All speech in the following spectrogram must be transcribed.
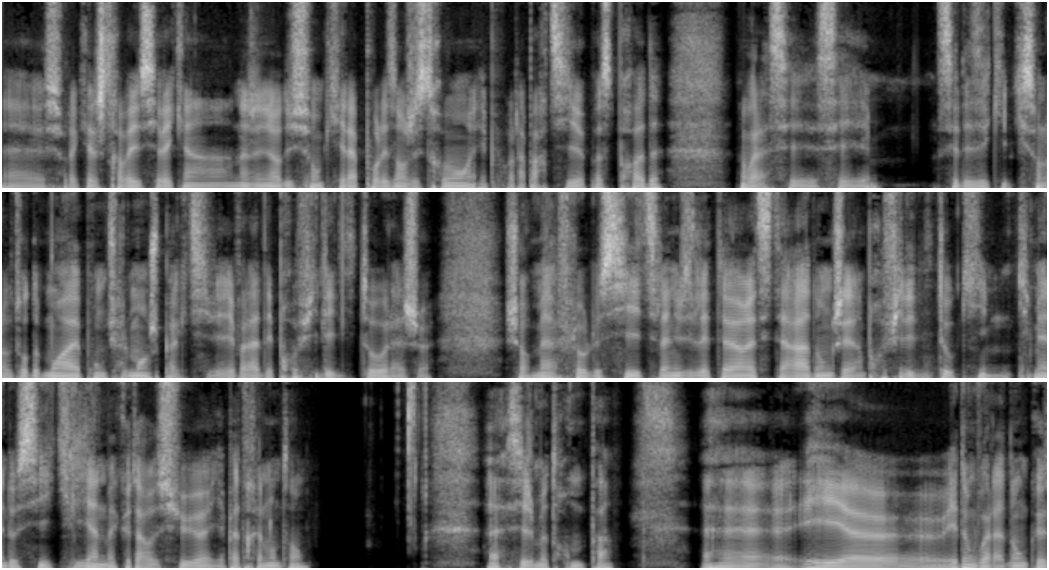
euh, sur lequel je travaille aussi avec un, ingénieur du son qui est là pour les enregistrements et pour la partie euh, post-prod. Donc voilà, c'est c'est c'est des équipes qui sont là autour de moi et ponctuellement je peux activer voilà des profils édito. Là je je remets à flot le site la newsletter etc donc j'ai un profil édito qui qui m'aide aussi Kylian bah, que tu as reçu euh, il y a pas très longtemps euh, si je me trompe pas. Euh, et, euh, et, donc voilà, donc tout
